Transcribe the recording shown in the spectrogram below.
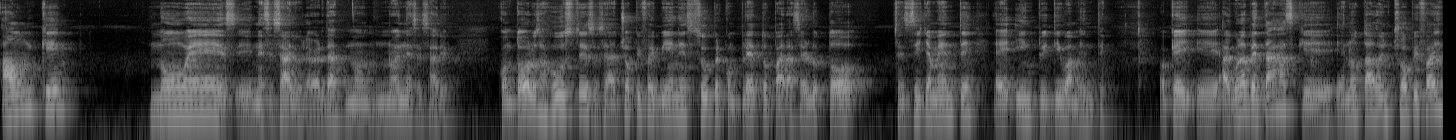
aunque no es eh, necesario, la verdad, no, no es necesario. Con todos los ajustes, o sea, Shopify viene súper completo para hacerlo todo sencillamente e intuitivamente. Ok, algunas ventajas que he notado en Shopify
